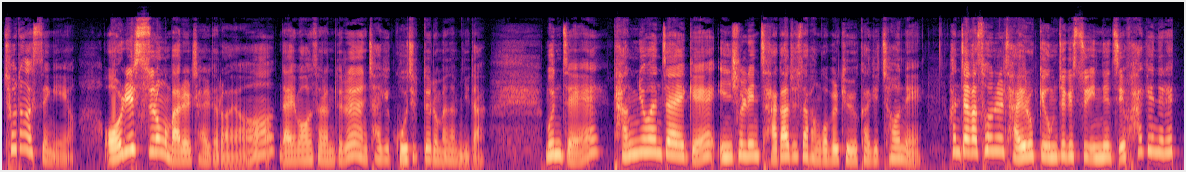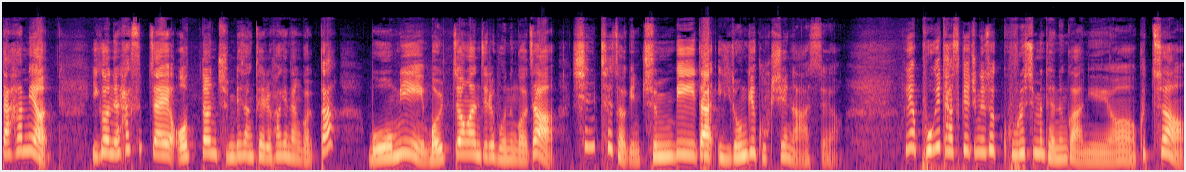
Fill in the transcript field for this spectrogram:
초등학생이에요. 어릴수록 말을 잘 들어요. 나이 먹은 사람들은 자기 고집대로만 합니다. 문제, 당뇨 환자에게 인슐린 자가주사 방법을 교육하기 전에 환자가 손을 자유롭게 움직일 수 있는지 확인을 했다 하면 이거는 학습자의 어떤 준비 상태를 확인한 걸까? 몸이 멀쩡한지를 보는 거죠. 신체적인 준비다 이런 게 국시에 나왔어요. 그냥 보기 다섯 개 중에서 고르시면 되는 거 아니에요. 그쵸?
